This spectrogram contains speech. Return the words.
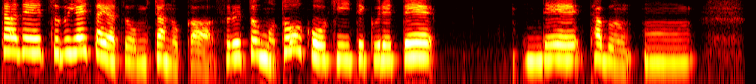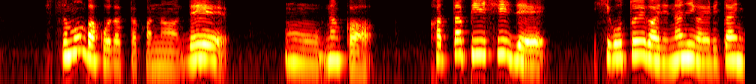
ターでつぶやいたやつを見たのか、それともトークを聞いてくれて、で、多分、うん、質問箱だったかな？で、うん、なんか、買った PC で仕事以外で何がやりたいん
